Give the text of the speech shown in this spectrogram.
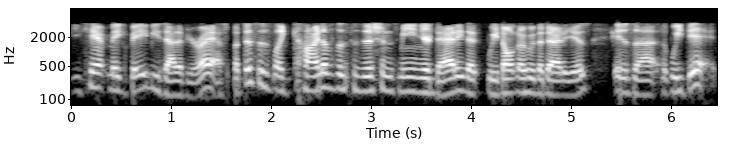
you can't make babies out of your ass. But this is like kind of the positions me and your daddy that we don't know who the daddy is is uh we did.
